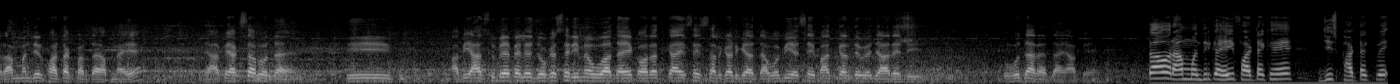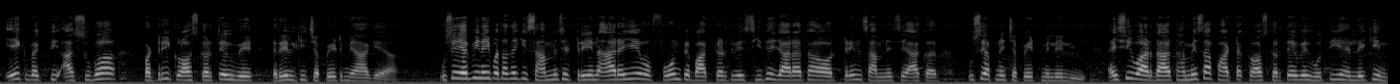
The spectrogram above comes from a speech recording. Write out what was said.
राम मंदिर फाटक पड़ता है अपना ये। यहाँ पे अक्सर होता है कि अभी आज सुबह पहले जोगेश्वरी में हुआ था, एक औरत का ऐसे ही सर कट गया था, वो भी ऐसे ही बात करते हुए जा रही थी। तो होता रहता है यहाँ पे। गाँव राम मंदिर का यही फाटक है, जिस फाटक पे एक व्यक्ति आज सुबह पटरी क्रॉस करते हुए रेल की चपेट में आ गया। उसे यह भी नहीं पता था कि सामने से ट्रेन आ रही है, वो फ़ोन पे बात करते हुए सीधे जा रहा था और ट्रेन सामने से आकर उसे अपने चपेट में ले ली। ऐसी वारदात हमेशा फाटक क्रॉस करते हुए होती है, लेकिन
